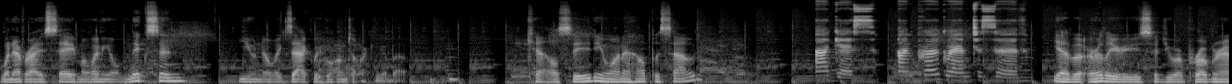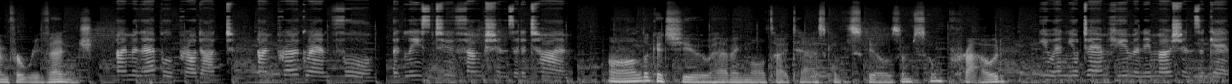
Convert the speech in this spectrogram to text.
Whenever I say Millennial Nixon, you know exactly who I'm talking about. Kelsey, do you want to help us out? I guess. I'm programmed to serve. Yeah, but earlier you said you were programmed for revenge. I'm an Apple product. I'm programmed for at least two functions at a time. Aw, look at you having multitasking skills. I'm so proud. You and your damn human emotions again.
